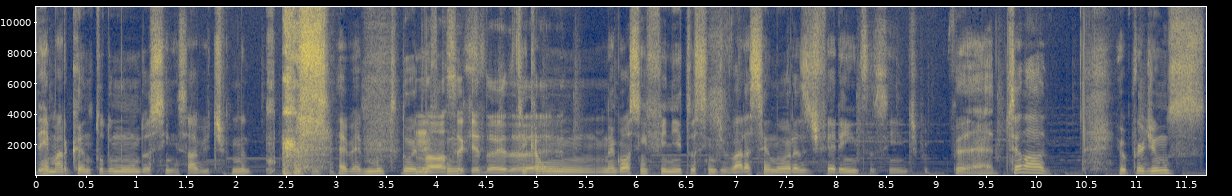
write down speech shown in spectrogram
remarcando todo mundo assim, sabe? Tipo, é, é muito doido. aí Nossa, um, que doido. Fica velho. um negócio infinito, assim, de várias cenouras diferentes, assim, tipo, é, sei lá. Eu perdi uns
